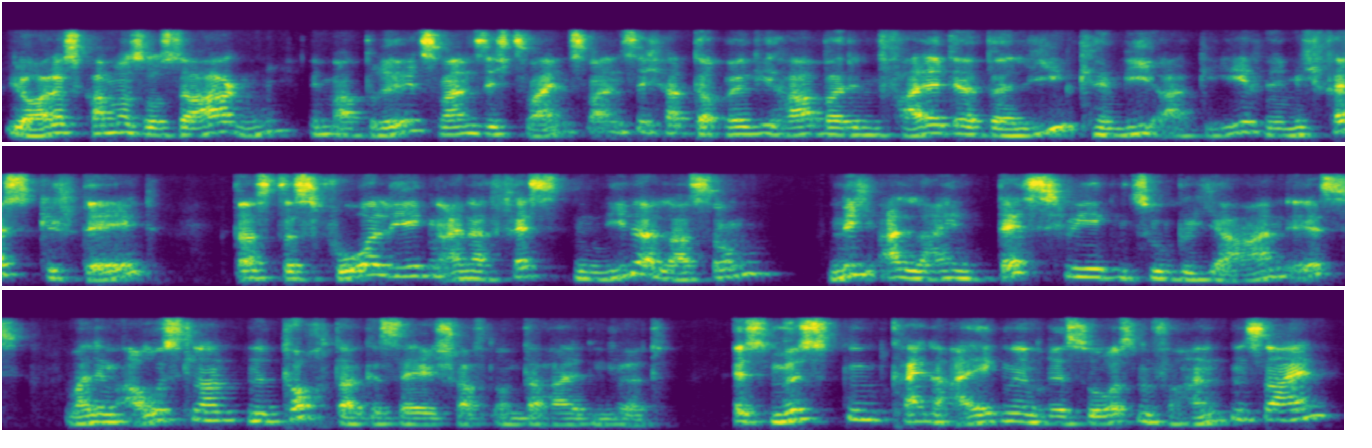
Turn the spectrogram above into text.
Ja, das kann man so sagen. Im April 2022 hat der EuGH bei dem Fall der Berlin Chemie AG nämlich festgestellt, dass das Vorliegen einer festen Niederlassung nicht allein deswegen zu bejahen ist, weil im Ausland eine Tochtergesellschaft unterhalten wird. Es müssten keine eigenen Ressourcen vorhanden sein,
